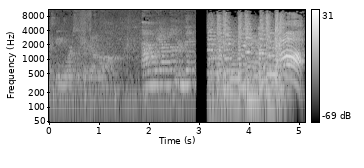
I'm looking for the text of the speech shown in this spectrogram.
Handwriting's getting worse as we're going along. Ah!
